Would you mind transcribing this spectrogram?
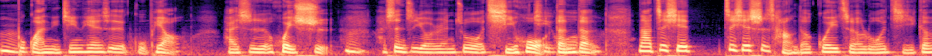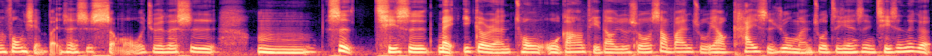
嗯，不管你今天是股票还是汇市，嗯，还甚至有人做期货等等，那这些。这些市场的规则逻辑跟风险本身是什么？我觉得是，嗯，是其实每一个人从我刚刚提到，就是说上班族要开始入门做这件事情，其实那个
